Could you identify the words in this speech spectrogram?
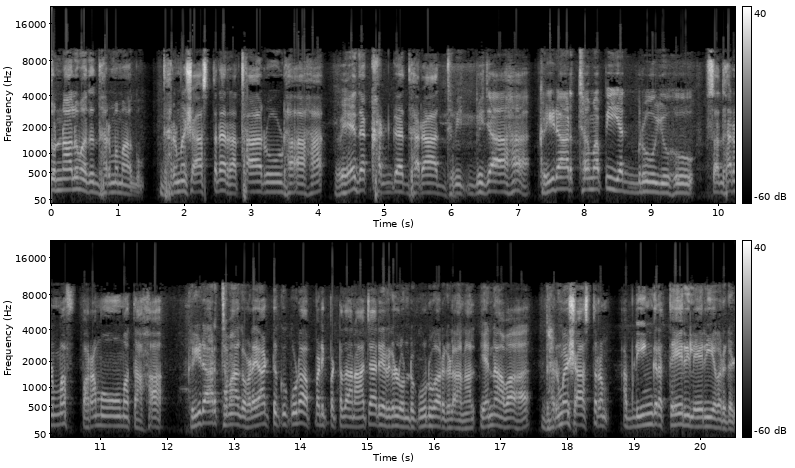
சொன்னாலும் அது தர்மமாகும். தர்மசாஸ்திர ரதாரூடாக வேத கட்கதரா த்விஜாக கிரீடார்த்தமபி யத் ப்ரூயு சதர்ம பரமோமதா கிரீடார்த்தமாக விளையாட்டுக்கு கூட அப்படிப்பட்டதான ஆச்சாரியர்கள் ஒன்று கூறுவார்களானால் என்னவா? தர்மசாஸ்திரம் அப்படிங்கிற தேரில் ஏறியவர்கள்.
